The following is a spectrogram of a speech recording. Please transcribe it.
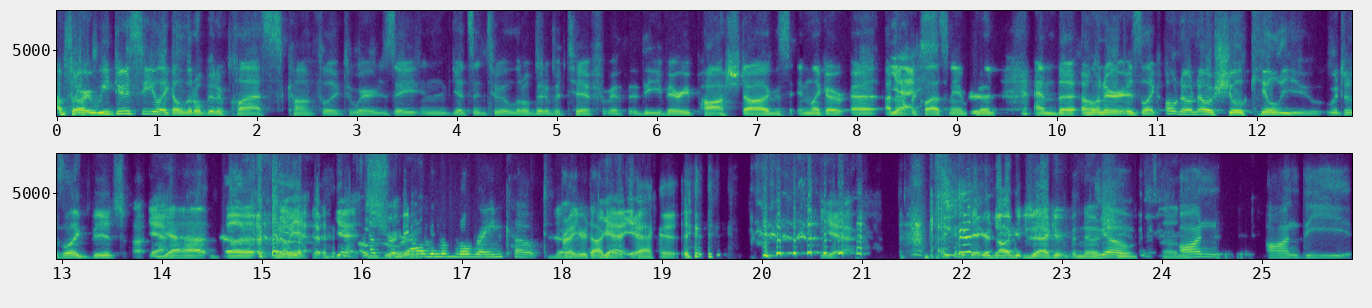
I'm sorry, we do see like a little bit of class conflict where Zeytin gets into a little bit of a tiff with the very posh dogs in like a, a an Yes. upper class neighborhood, and the owner is like, "Oh no, no, she'll kill you," which is like, "Bitch, uh, Yeah. yeah, duh." Oh yeah, yeah, Of That's sure. the dog in the little raincoat. Yeah. Right, your dog Yeah, had a yeah. jacket. yeah. How you gonna get your dog a jacket but no Yo, shoes? son? on on the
